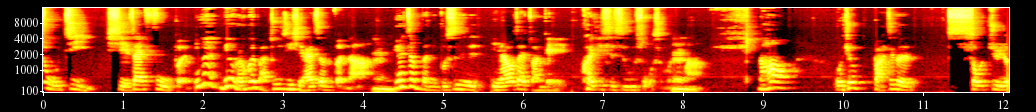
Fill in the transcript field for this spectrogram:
注记写在副本，因为没有人会把注记写在正本啊。嗯因为正本你不是也要再转给会计师事务所什么的吗？然后我就把这个收据就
